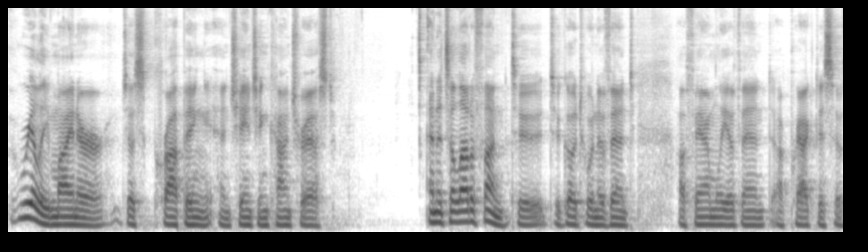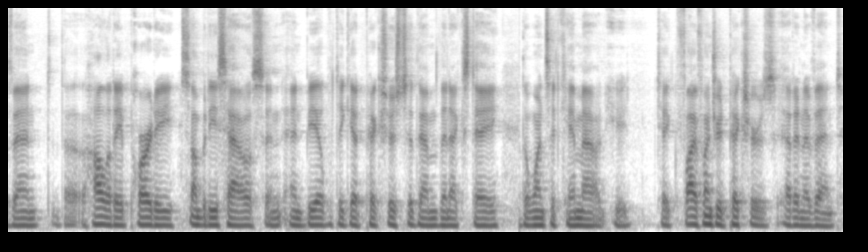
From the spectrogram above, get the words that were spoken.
really minor, just cropping and changing contrast. And it's a lot of fun to, to go to an event a family event, a practice event, the holiday party, somebody's house, and, and be able to get pictures to them the next day. The ones that came out, you take 500 pictures at an event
